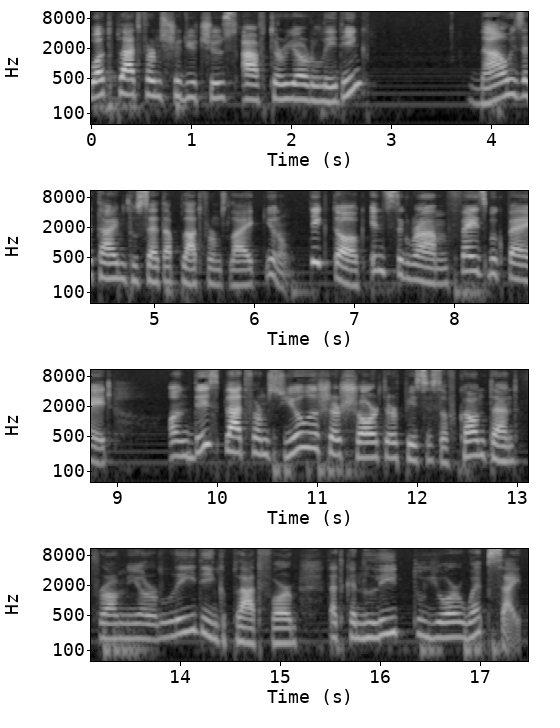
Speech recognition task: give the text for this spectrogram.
What platforms should you choose after your leading? Now is the time to set up platforms like, you know, TikTok, Instagram, Facebook page. On these platforms, you will share shorter pieces of content from your leading platform that can lead to your website.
